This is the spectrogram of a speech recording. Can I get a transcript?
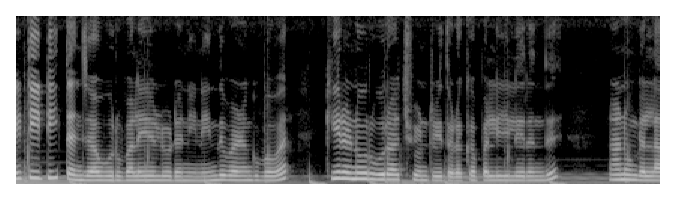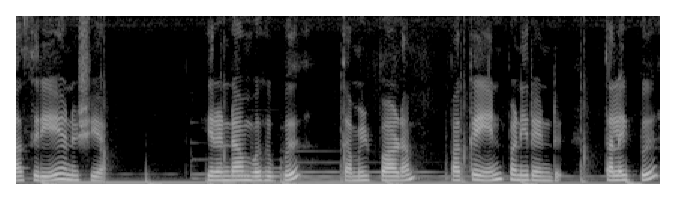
ஐடிடி தஞ்சாவூர் வளையலுடன் இணைந்து வழங்குபவர் கீரனூர் ஊராட்சி ஒன்றிய தொடக்கப்பள்ளியிலிருந்து நான் உங்கள் ஆசிரியை அனுஷியா. இரண்டாம் வகுப்பு தமிழ் பாடம் பக்க எண் பனிரெண்டு. தலைப்பு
